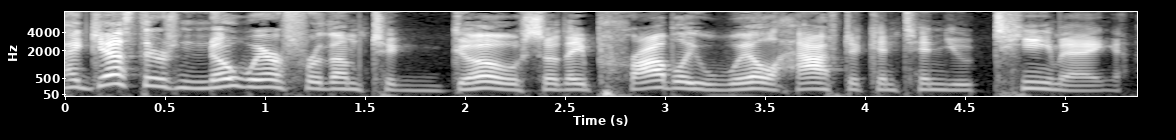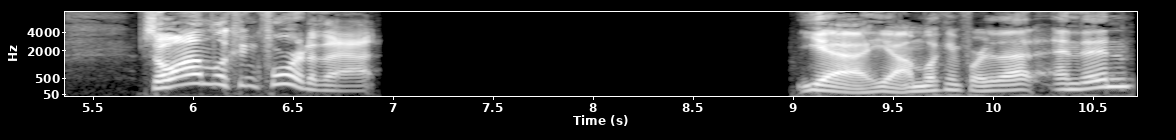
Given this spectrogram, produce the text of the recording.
I guess there's nowhere for them to go, so they probably will have to continue teaming. So I'm looking forward to that. Yeah, yeah, I'm looking forward to that. And then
